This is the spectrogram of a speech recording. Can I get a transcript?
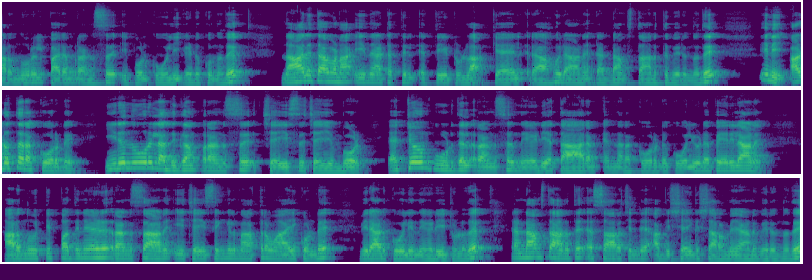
അറുന്നൂറിൽ പരം റൺസ് ഇപ്പോൾ കോഹ്ലി എടുക്കുന്നത്. നാല് തവണ ഈ നേട്ടത്തിൽ എത്തിയിട്ടുള്ള കെ എൽ രാഹുലാണ് രണ്ടാം സ്ഥാനത്ത് വരുന്നത്. ഇനി അടുത്ത റെക്കോർഡ്. ഇരുന്നൂറിലധികം റൺസ് ചെയ്സ് ചെയ്യുമ്പോൾ ഏറ്റവും കൂടുതൽ റൺസ് നേടിയ താരം എന്ന റെക്കോർഡ് കോഹ്ലിയുടെ പേരിലാണ്. അറുന്നൂറ്റി പതിനേഴ് റൺസാണ് ഈ ചേസിംഗിൽ മാത്രമായിക്കൊണ്ട് വിരാട് കോഹ്ലി നേടിയിട്ടുള്ളത്. രണ്ടാം സ്ഥാനത്ത് എസ് ആർ എച്ചിന്റെ അഭിഷേക് ശർമ്മയാണ് വരുന്നത്.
